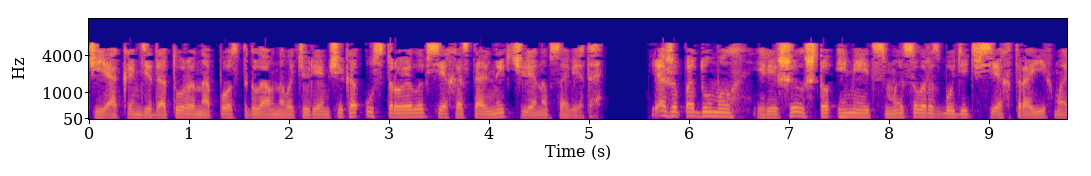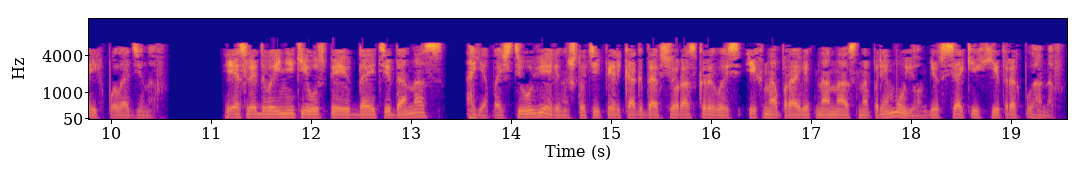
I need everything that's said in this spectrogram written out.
чья кандидатура на пост главного тюремщика устроила всех остальных членов совета. Я же подумал и решил, что имеет смысл разбудить всех троих моих паладинов. Если двойники успеют дойти до нас, а я почти уверен, что теперь, когда все раскрылось, их направят на нас напрямую, без всяких хитрых планов,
